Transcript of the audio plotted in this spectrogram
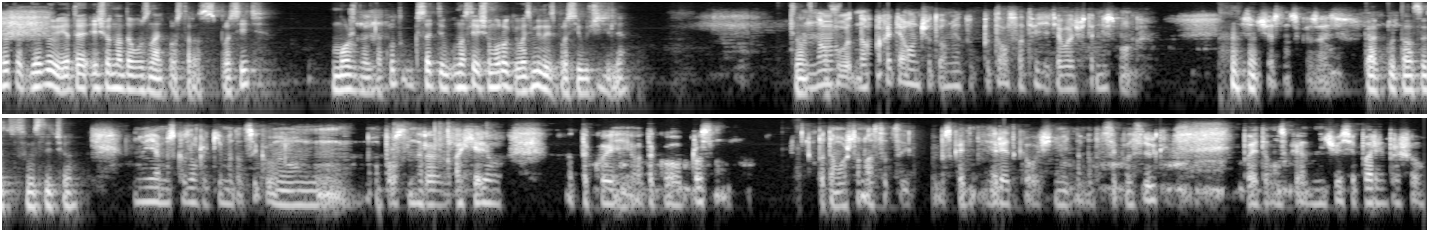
Ну, это, я говорю, это еще надо узнать, просто раз спросить. Можно ли так? Вот, кстати, на следующем уроке возьми да и спроси учителя. ну, вот, но хотя он что-то у меня тут пытался ответить, а вот что-то не смог. Если честно сказать. Как пытался, в смысле, что? Ну, я ему сказал, какие мотоциклы, он, он просто, наверное, охерел от, такой, от такого вопроса. Потому что у нас тут, как сказать, редко очень видно мотоциклы с люлькой. Поэтому он сказал, ничего себе, парень пришел,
